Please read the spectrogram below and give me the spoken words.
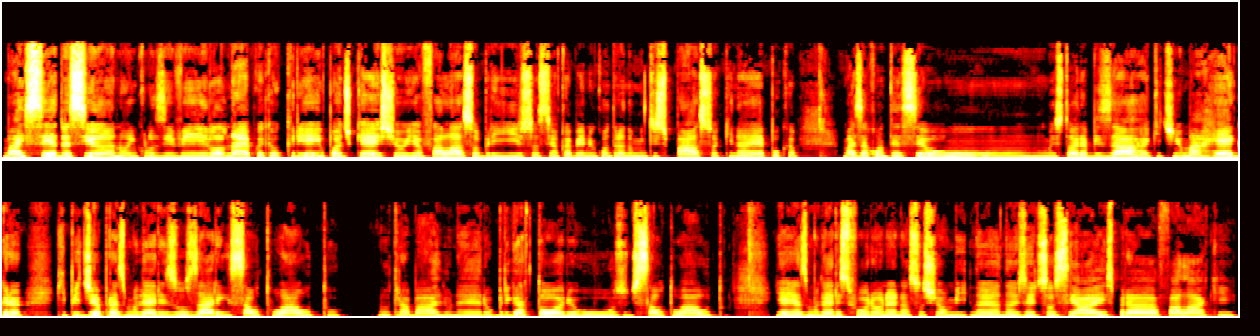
Mais cedo esse ano, inclusive na época que eu criei o podcast, eu ia falar sobre isso, assim, acabei não encontrando muito espaço aqui na época, mas aconteceu um, uma história bizarra que tinha uma regra que pedia para as mulheres usarem salto alto no trabalho, né? Era obrigatório o uso de salto alto. E aí as mulheres foram, né, na social, na, nas redes sociais para falar que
